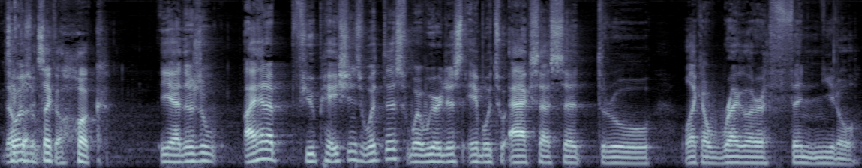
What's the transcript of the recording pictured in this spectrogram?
It's there like, was. a, it's like a hook. yeah, there's a. I had a few patients with this where we were just able to access it through like a regular thin needle.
